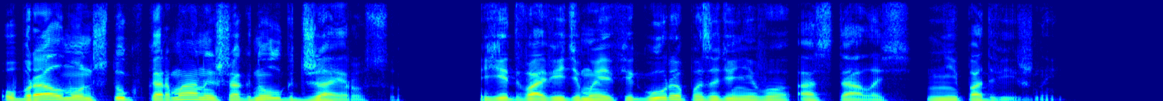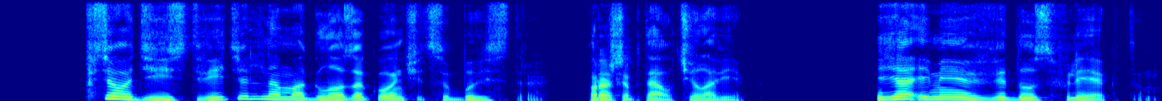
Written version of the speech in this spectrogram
убрал мундштук в карман и шагнул к Джайрусу. Едва видимая фигура позади него осталась неподвижной. «Все действительно могло закончиться быстро», — прошептал человек. «Я имею в виду с флектом.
